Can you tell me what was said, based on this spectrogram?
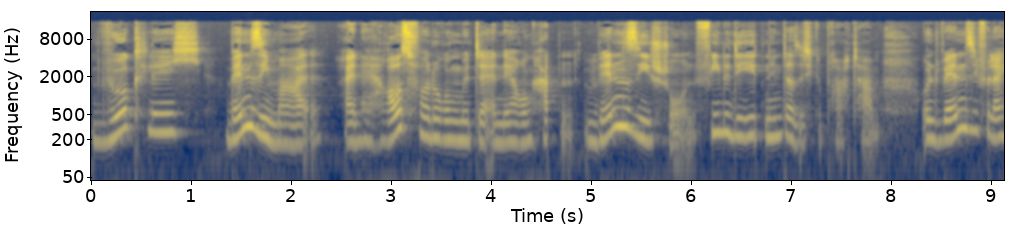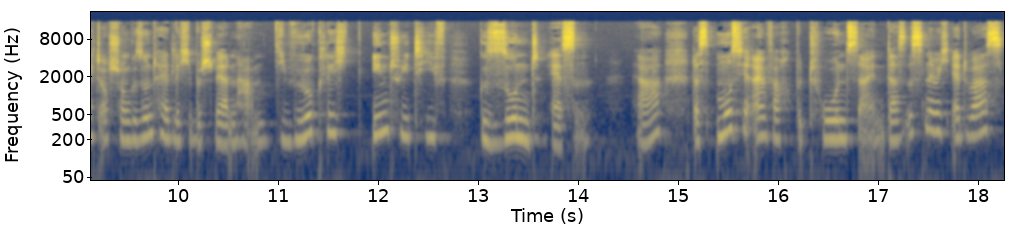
wirklich, wenn sie mal eine Herausforderung mit der Ernährung hatten, wenn sie schon viele Diäten hinter sich gebracht haben und wenn sie vielleicht auch schon gesundheitliche Beschwerden haben, die wirklich intuitiv gesund essen. Ja, das muss hier einfach betont sein. Das ist nämlich etwas,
